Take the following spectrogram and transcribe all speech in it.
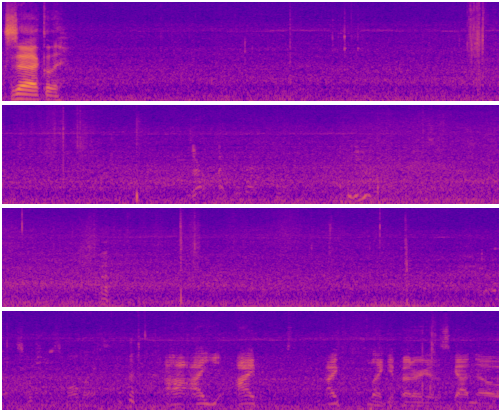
Exactly. Is there a pipe in there? Yeah, I like switching to small mics. I I I like it better because it's got no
